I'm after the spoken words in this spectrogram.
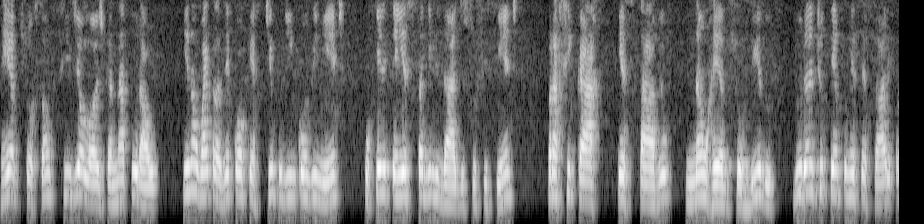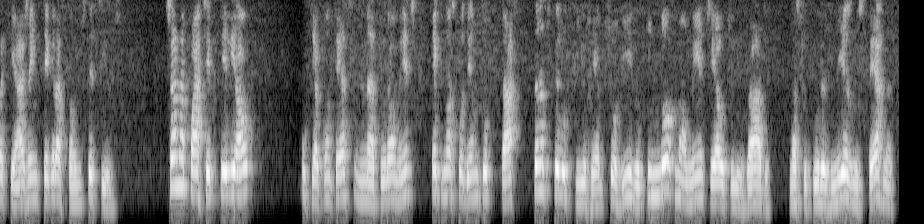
reabsorção fisiológica natural e não vai trazer qualquer tipo de inconveniente, porque ele tem estabilidade suficiente para ficar estável, não reabsorvido, durante o tempo necessário para que haja a integração dos tecidos. Já na parte epitelial, o que acontece naturalmente é que nós podemos optar tanto pelo fio reabsorvível, que normalmente é utilizado nas suturas mesmo externas,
